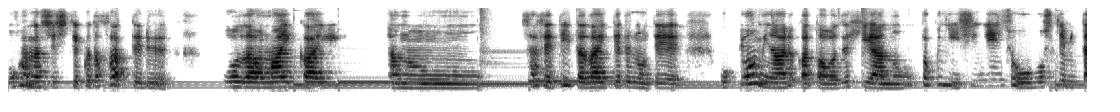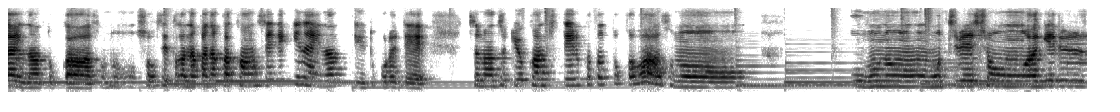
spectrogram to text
お話ししてくださってる講座を毎回あのーさせていただいてるので、ご興味のある方はぜひあの特に新人賞を応募してみたいなとか、その小説がなかなか完成できないなっていうところでつまずきを感じている方とかは、その応募のモチベーションを上げる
